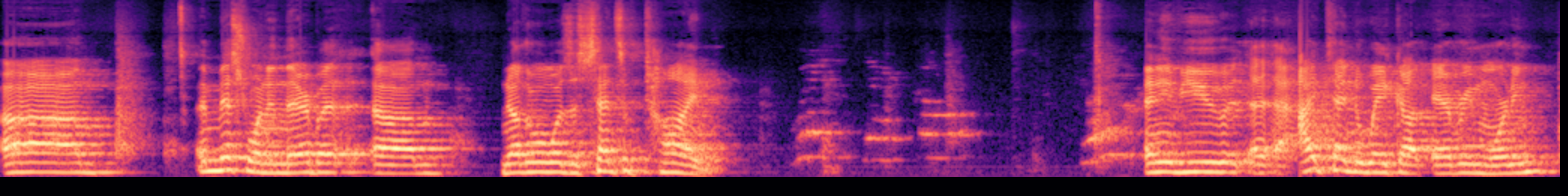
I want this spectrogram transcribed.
Um, I missed one in there, but um, Another one was a sense of time. Any of you, I tend to wake up every morning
